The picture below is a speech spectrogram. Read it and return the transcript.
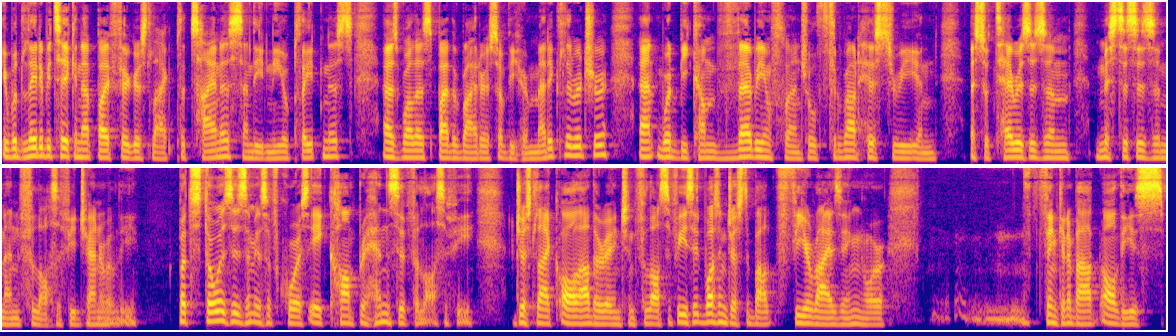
It would later be taken up by figures like Plotinus and the Neoplatonists, as well as by the writers of the Hermetic literature, and would become very influential throughout history in esotericism, mysticism, and philosophy generally. But Stoicism is, of course, a comprehensive philosophy. Just like all other ancient philosophies, it wasn't just about theorizing or thinking about all these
